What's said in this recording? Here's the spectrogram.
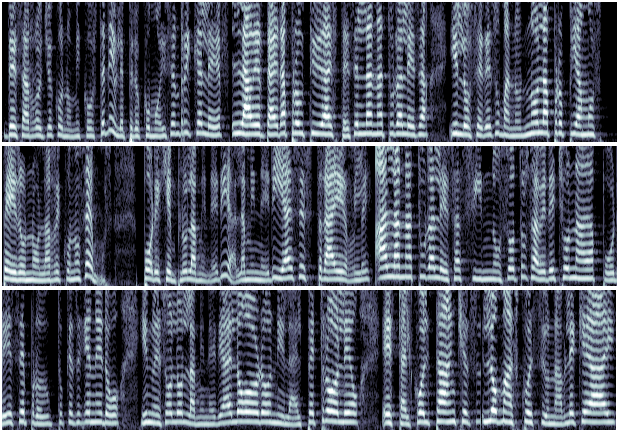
desarrollo económico sostenible. Pero como dice Enrique Leff, la verdadera productividad está en la naturaleza y los seres humanos no la apropiamos, pero no la reconocemos por ejemplo, la minería. La minería es extraerle a la naturaleza sin nosotros haber hecho nada por ese producto que se generó. Y no es solo la minería del oro ni la del petróleo, está el coltán que es lo más cuestionable que hay,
